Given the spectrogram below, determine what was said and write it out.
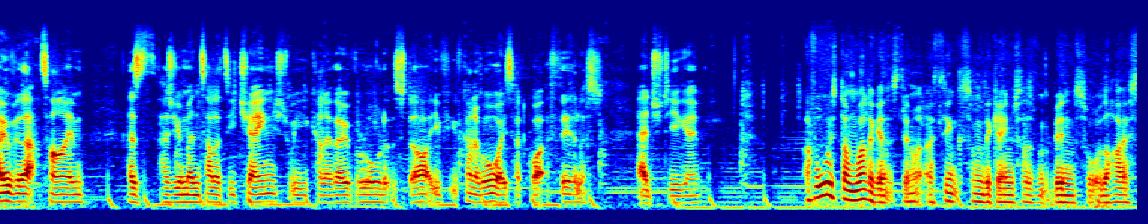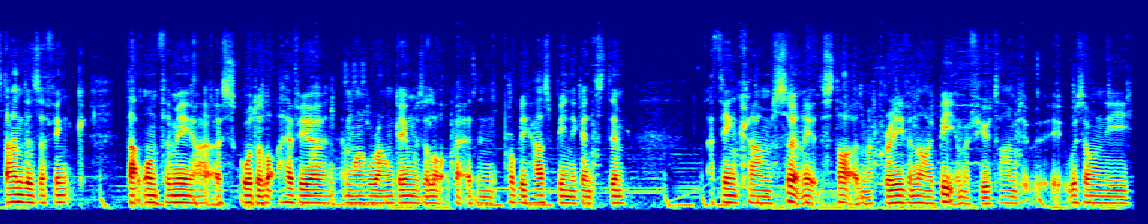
over that time, has, has your mentality changed? Were you kind of overawed at the start? You've, you've kind of always had quite a fearless edge to your game. I've always done well against him. I think some of the games hasn't been sort of the highest standards. I think that one for me, I, I scored a lot heavier and, and my all-round game was a lot better than it probably has been against him. I think um, certainly at the start of my career, even though I beat him a few times, it, it was only,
